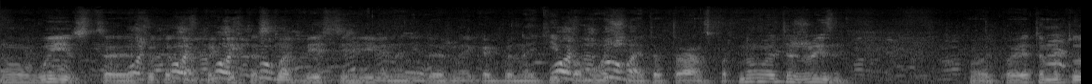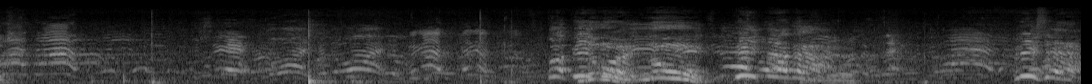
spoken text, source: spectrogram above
но выезд, э, что-то там каких-то можно 100-200 гривен они должны как бы найти, Можно помочь на думать. этот транспорт, ну это жизнь, вот, поэтому тут, ну, ну, Бить надо! Ближе!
